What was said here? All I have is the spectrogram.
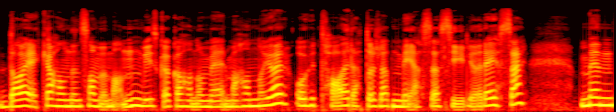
Da er ikke han den samme mannen, vi skal ikke ha noe mer med han å gjøre. Og hun tar rett og slett med seg Silje og reiser. Men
